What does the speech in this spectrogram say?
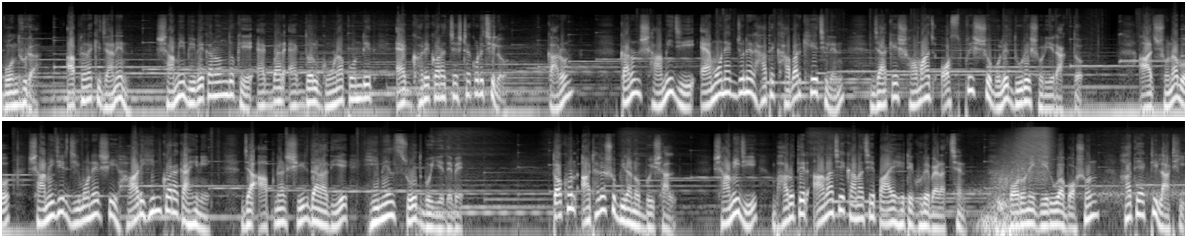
বন্ধুরা, আপনারা কি জানেন, স্বামী বিবেকানন্দকে একবার একদল গোঁড়া পণ্ডিত এক ঘরে করার চেষ্টা করেছিল? কারণ? কারণ স্বামীজি এমন একজনের হাতে খাবার খেয়েছিলেন, যাকে সমাজ অস্পৃশ্য বলে দূরে সরিয়ে রাখত। আজ শোনাব স্বামীজির জীবনের সেই হাড় হিম করা কাহিনী, যা আপনার শির দ্বারা দিয়ে হিমেল স্রোত বইয়ে দেবে। তখন আঠারোশো বিরানব্বই সাল, স্বামীজি ভারতের আনাচে কানাচে পায়ে হেঁটে ঘুরে বেড়াচ্ছেন। পরনে গেরুয়া বসন, হাতে একটি লাঠি।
